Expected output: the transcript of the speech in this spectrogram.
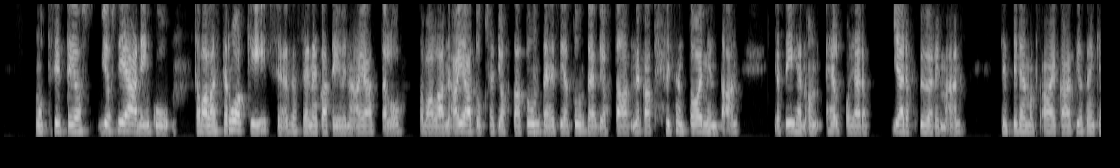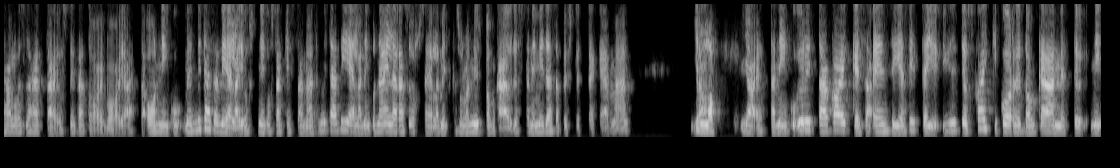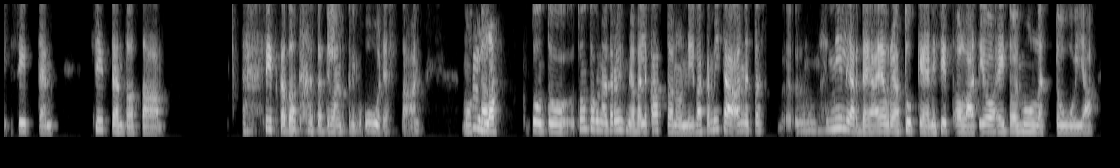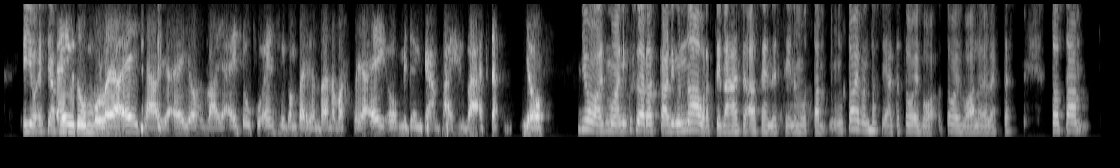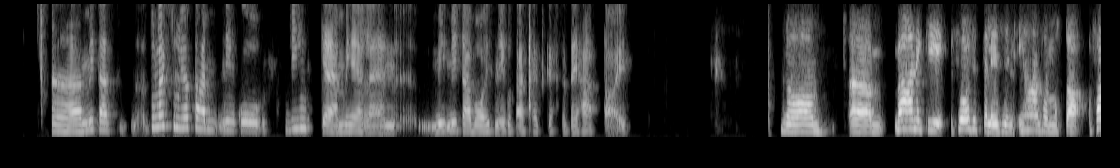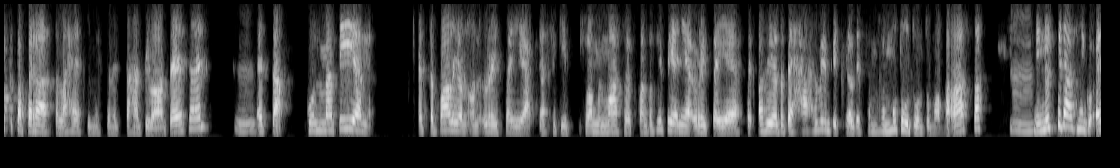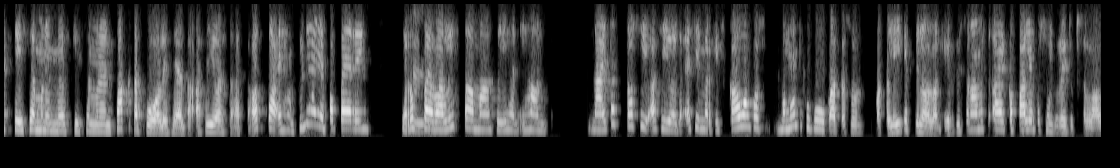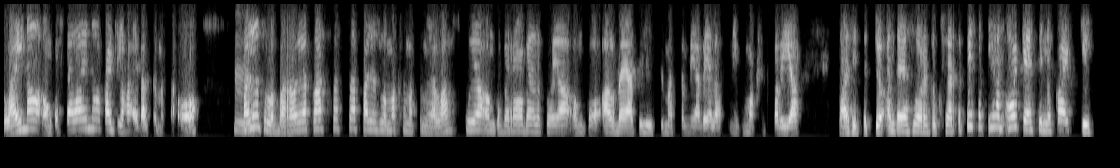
mutta sitten jos, jos jää niin kuin, tavallaan sitten ruokkii itseensä se negatiivinen ajattelu, tavallaan ne ajatukset johtaa tunteisiin ja tunteet johtaa negatiivisen toimintaan, ja siihen on helppo jäädä, jäädä pyörimään, sit pidemmäksi aikaa, että jotenkin haluaisi lähettää just sitä toivoa, ja että on niin kuin, mitä sä vielä, just niin kuin säkin sanoit, että mitä vielä niin kuin näillä resursseilla, mitkä sulla nyt on käytössä, niin mitä sä pystyt tekemään. Ja, Kyllä. ja että niin kuin yrittää kaikkeensa ensin, ja sitten jos kaikki kortit on käännetty, niin sitten, sitten tota, sit katsotaan sitä tilannetta niin kuin uudestaan. Mutta, Kyllä tuntuu, tuntuu, kun näitä ryhmiä välillä katsonut, niin vaikka mitä annettaisiin äh, miljardeja euroja tukea, niin sitten ollaan, että joo, ei toi mulle tuu ja ei ole esimerkiksi... Ei tuu mulle ja ei käy ja ei ole hyvä ja ei tuu kuin ensi viikon perjantaina vasta ja ei ole mitenkään päin hyvä, että joo. Joo, että mua niin suorastaan niin nauratti vähän se asenne siinä, mutta toivon tosiaan, että toivoa, toivoa löydettäisiin. Tota, ää, mitäs, tuleeko sinulla jotain niin kuin, vinkkejä mieleen, mi- mitä voisi niin kuin tässä hetkessä tehdä? Tai... No, ähm, mä ainakin suosittelisin ihan semmoista faktaperäistä lähestymistä nyt tähän tilanteeseen. Mm. Että kun mä tiedän, että paljon on yrittäjiä tässäkin Suomen maassa, jotka on tosi pieniä yrittäjiä ja asioita tehdään hyvin pitkälti semmoisen mututuntuman varassa, Mm. Niin nyt pitäisi niinku etsiä semmoinen myöskin semmoinen faktapuoli sieltä asioista, että ottaa ihan kynän ja paperin ja rupeaa mm. vaan listaamaan siihen ihan näitä tosiasioita. Esimerkiksi kauanko, no montako kuukautta sun vaikka liiketiloilla on irtisanomisaika, paljonko sun yrityksellä on lainaa, onko sitä lainaa, kaikillahan ei välttämättä ole. Hmm. Paljon sulla on varoja kassassa, paljon sulla on maksamattomia laskuja, onko verovelkoja, onko alveja tilittymättömiä vielä niin kuin maksettavia tai sitten työnantajasuorituksia, että pistät ihan oikeasti ne kaikki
